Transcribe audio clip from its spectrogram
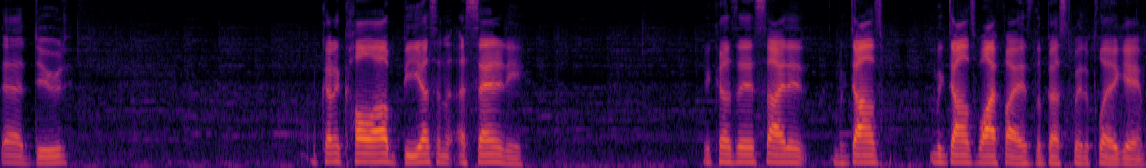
uh, dude. I'm gonna call out BS and Insanity. Because they decided McDonald's McDonald's Wi-Fi is the best way to play a game.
